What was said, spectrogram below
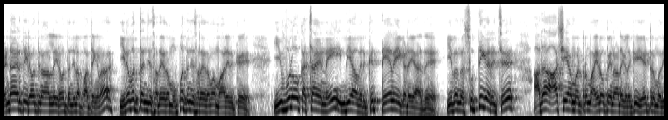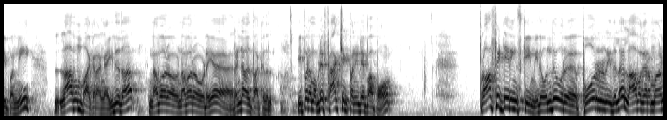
ரெண்டாயிரத்தி இருபத்தி நாலில் இருபத்தஞ்சில் பார்த்தீங்கன்னா இருபத்தஞ்சு சதவீதம் முப்பத்தஞ்சு சதவீதமாக மாறி இருக்கு இவ்வளோ கச்சா எண்ணெய் இந்தியாவிற்கு தேவை கிடையாது. இவங்க சுத்திகரித்து அதை ஆசியா மற்றும் ஐரோப்பிய நாடுகளுக்கு ஏற்றுமதி பண்ணி லாபம் பார்க்குறாங்க இதுதான் நவரோ நவரோடைய ரெண்டாவது தாக்குதல். இப்போ நம்ம அப்படியே ஃபேக்ட் செக் பண்ணிகிட்டே பார்ப்போம். ப்ராஃபிட்டீரிங் ஸ்கீம் இது வந்து ஒரு போர் இதில் லாபகரமான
